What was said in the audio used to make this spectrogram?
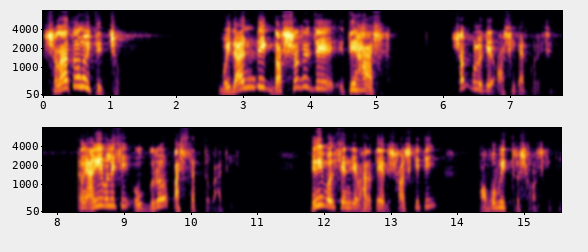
সনাতন ঐতিহ্য, বৈদান্তিক দর্শনের যে ইতিহাস, সবগুলোকে অস্বীকার করেছেন। আমি আগেই বলেছি, উগ্র পাশ্চাত্যবাদী। তিনি বলছেন যে ভারতের সংস্কৃতি অপবিত্র সংস্কৃতি।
